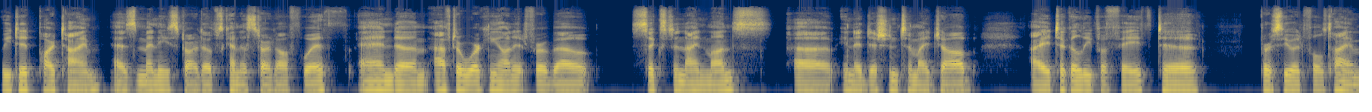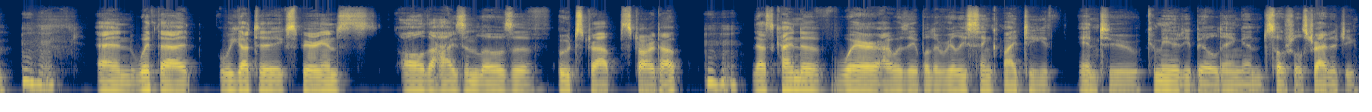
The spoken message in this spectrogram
we did part time, as many startups kind of start off with. And um, after working on it for about six to nine months, uh, in addition to my job, I took a leap of faith to pursue it full time. Mm-hmm. And with that, we got to experience all the highs and lows of bootstrap startup. Mm-hmm. That's kind of where I was able to really sink my teeth into community building and social strategy.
